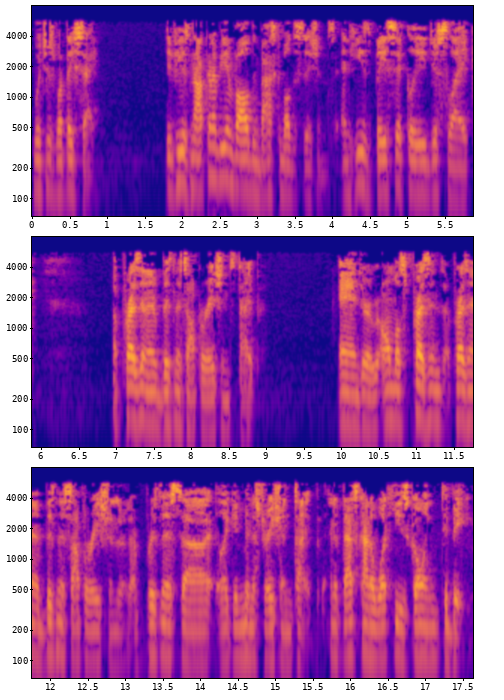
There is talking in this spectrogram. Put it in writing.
which is what they say, if he is not going to be involved in basketball decisions, and he's basically just like a president of business operations type, and or almost president president of business operations or a business uh, like administration type, and if that's kind of what he's going to be,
